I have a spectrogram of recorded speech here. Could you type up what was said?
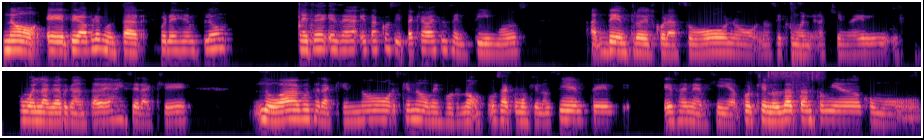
no, eh, te iba a preguntar, por ejemplo, esa, esa, cosita que a veces sentimos dentro del corazón o no sé, como aquí en el, como en la garganta de, ay, ¿será que lo hago? ¿Será que no? Es que no, mejor no. O sea, como que uno siente esa energía, porque nos da tanto miedo como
